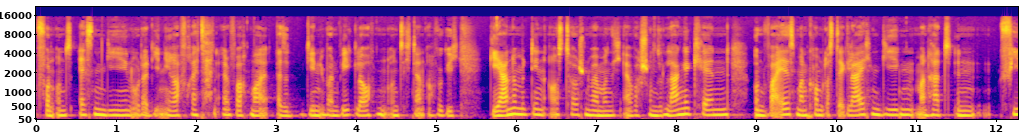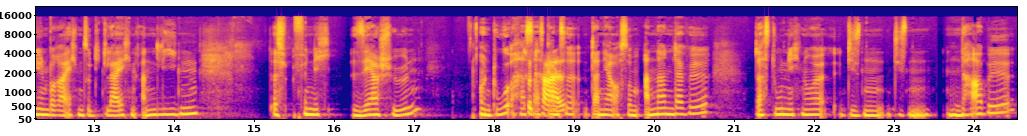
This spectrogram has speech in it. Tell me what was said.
von uns essen gehen oder die in ihrer Freizeit einfach mal, also denen über den Weg laufen und sich dann auch wirklich gerne mit denen austauschen, weil man sich einfach schon so lange kennt und weiß, man kommt aus der gleichen Gegend, man hat in vielen Bereichen so die gleichen Anliegen. Das finde ich sehr schön. Und du hast Total. das Ganze dann ja auch so im anderen Level, dass du nicht nur diesen, diesen Nabel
